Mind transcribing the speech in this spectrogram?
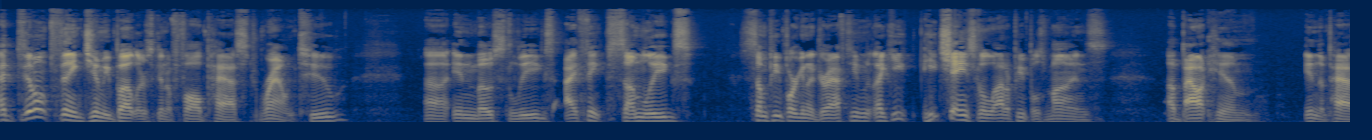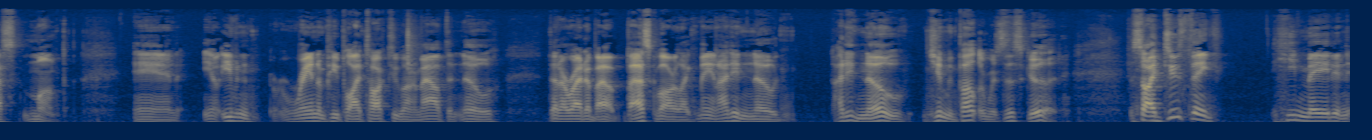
I don't think Jimmy Butler's going to fall past round two uh, in most leagues. I think some leagues, some people are going to draft him. Like he he changed a lot of people's minds about him in the past month, and you know even random people I talk to on him out that know that I write about basketball are like, man, I didn't know, I didn't know Jimmy Butler was this good. So I do think he made an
